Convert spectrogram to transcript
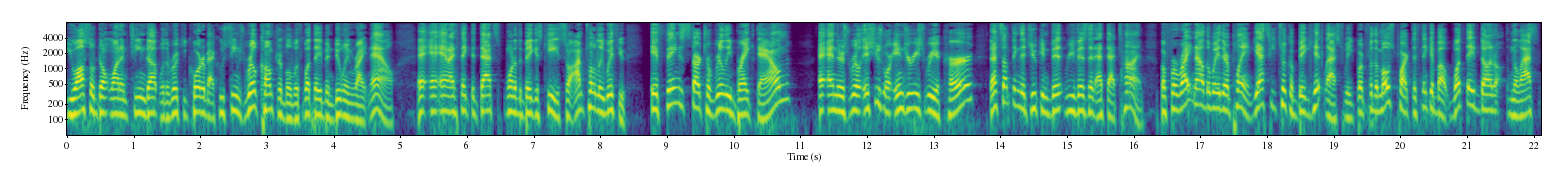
you also don't want him teamed up with a rookie quarterback who seems real comfortable with what they've been doing right now. And I think that that's one of the biggest keys. So I'm totally with you. If things start to really break down and there's real issues or injuries reoccur, that's something that you can vi- revisit at that time. But for right now, the way they're playing, yes, he took a big hit last week, but for the most part, to think about what they've done in the last,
